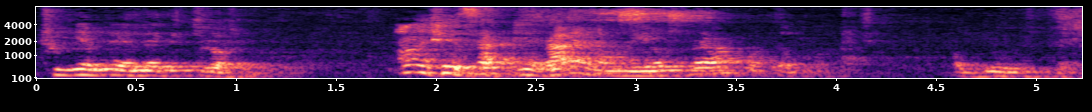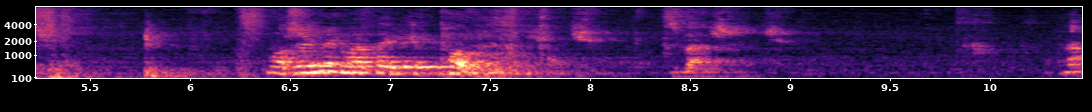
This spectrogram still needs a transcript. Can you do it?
czujemy elektrony. One się zapierają jądra, potem odbiły Możemy materię podnieść, zważyć. No,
